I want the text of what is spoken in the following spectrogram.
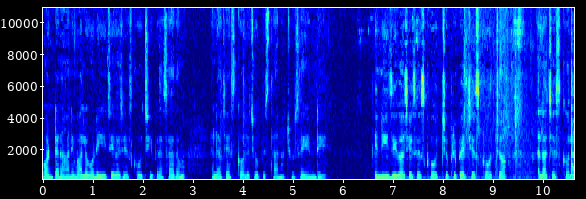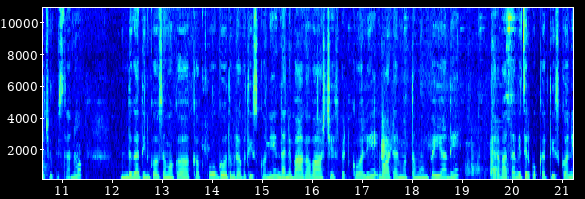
వంట రాని వాళ్ళు కూడా ఈజీగా చేసుకోవచ్చు ఈ ప్రసాదం. ఎలా చేసుకోవాలో చూపిస్తాను. చూసేయండి. దీన్ని ఈజీగా చేసేసుకోవచ్చు ప్రిపేర్ చేసుకోవచ్చు. ఎలా చేసుకోవాలో చూపిస్తాను. ముందుగా దీనికోసం ఒక కప్పు గోధుమ రవ్వ తీసుకొని దాన్ని బాగా వాష్ చేసి పెట్టుకోవాలి. వాటర్ మొత్తం వంపేయాలి. తర్వాత విజిల్ కుక్కర్ తీసుకొని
